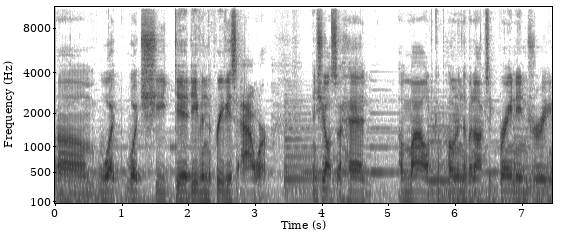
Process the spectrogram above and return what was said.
um, what, what she did even the previous hour. And she also had a mild component of anoxic brain injury,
